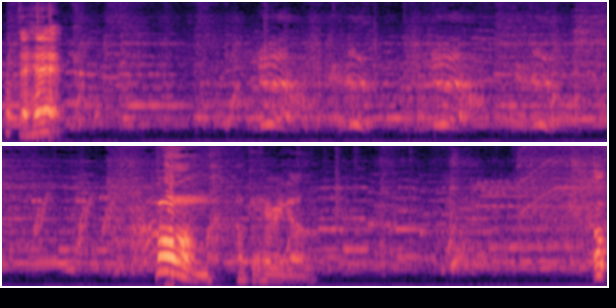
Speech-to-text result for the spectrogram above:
What the heck? Boom! Okay, here we go. Oh!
